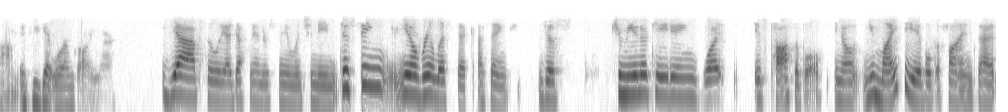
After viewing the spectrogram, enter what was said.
Um, if you get where I'm going there. Yeah, absolutely. I definitely understand what you mean. Just being, you know, realistic, I think. Just communicating what is possible. You know, you might be able to find that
